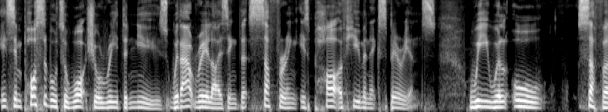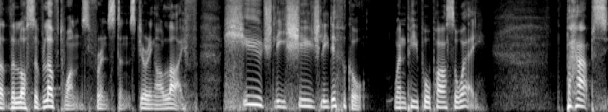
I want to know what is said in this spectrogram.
it's impossible to watch or read the news without realizing that suffering is part of human experience. We will all suffer the loss of loved ones, for instance, during our life. Hugely, hugely difficult when people pass away. Perhaps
